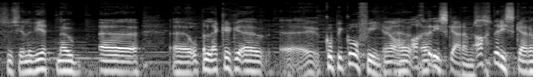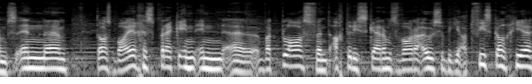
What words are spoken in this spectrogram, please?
soos julle weet nou uh uh op 'n lekker uh, uh koppie koffie ja, uh, agter die skerms. Agter die skerms en uh, daar's baie gesprekke en en uh wat plaasvind agter die skerms waar 'n ou so 'n bietjie advies kan gee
